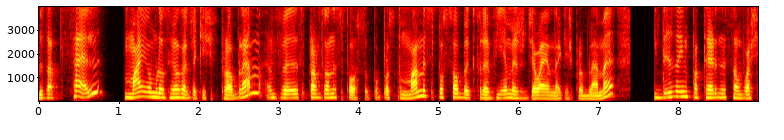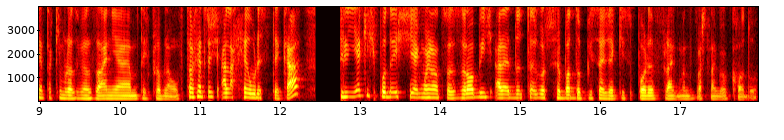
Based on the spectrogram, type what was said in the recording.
za cel mają rozwiązać jakiś problem w sprawdzony sposób. Po prostu mamy sposoby, które wiemy, że działają na jakieś problemy i design patterny są właśnie takim rozwiązaniem tych problemów. Trochę coś ala heurystyka, Czyli jakieś podejście, jak można coś zrobić, ale do tego trzeba dopisać jakiś spory fragment własnego kodu.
